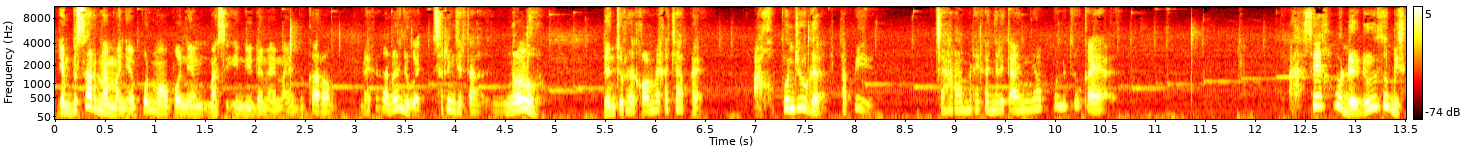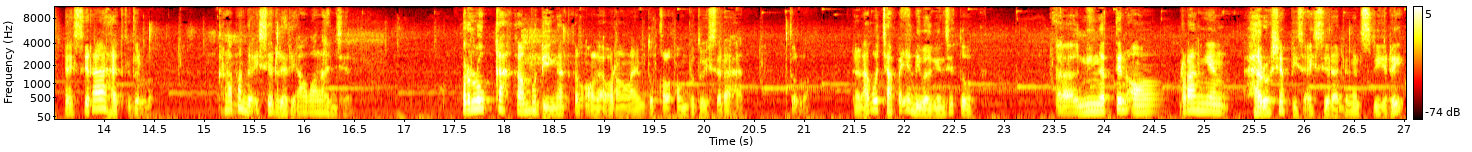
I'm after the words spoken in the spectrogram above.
yang besar namanya pun maupun yang masih indie dan lain-lain itu kalau mereka kadang juga sering cerita ngeluh dan curhat kalau mereka capek. Aku pun juga tapi cara mereka nyeritainnya pun itu kayak asli kamu dari dulu tuh bisa istirahat gitu loh. Kenapa nggak istirahat dari awal aja? Perlukah kamu diingatkan oleh orang lain tuh kalau kamu butuh istirahat? Gitu loh. Dan aku capeknya di bagian situ. Eh, ngingetin orang yang harusnya bisa istirahat dengan sendiri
